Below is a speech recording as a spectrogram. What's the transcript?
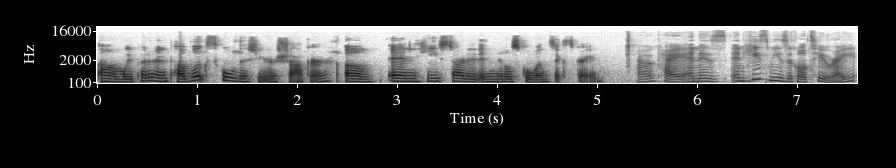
um, we put him in public school this year, shocker. Um, and he started in middle school in sixth grade. Okay. And is, and he's musical too, right?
